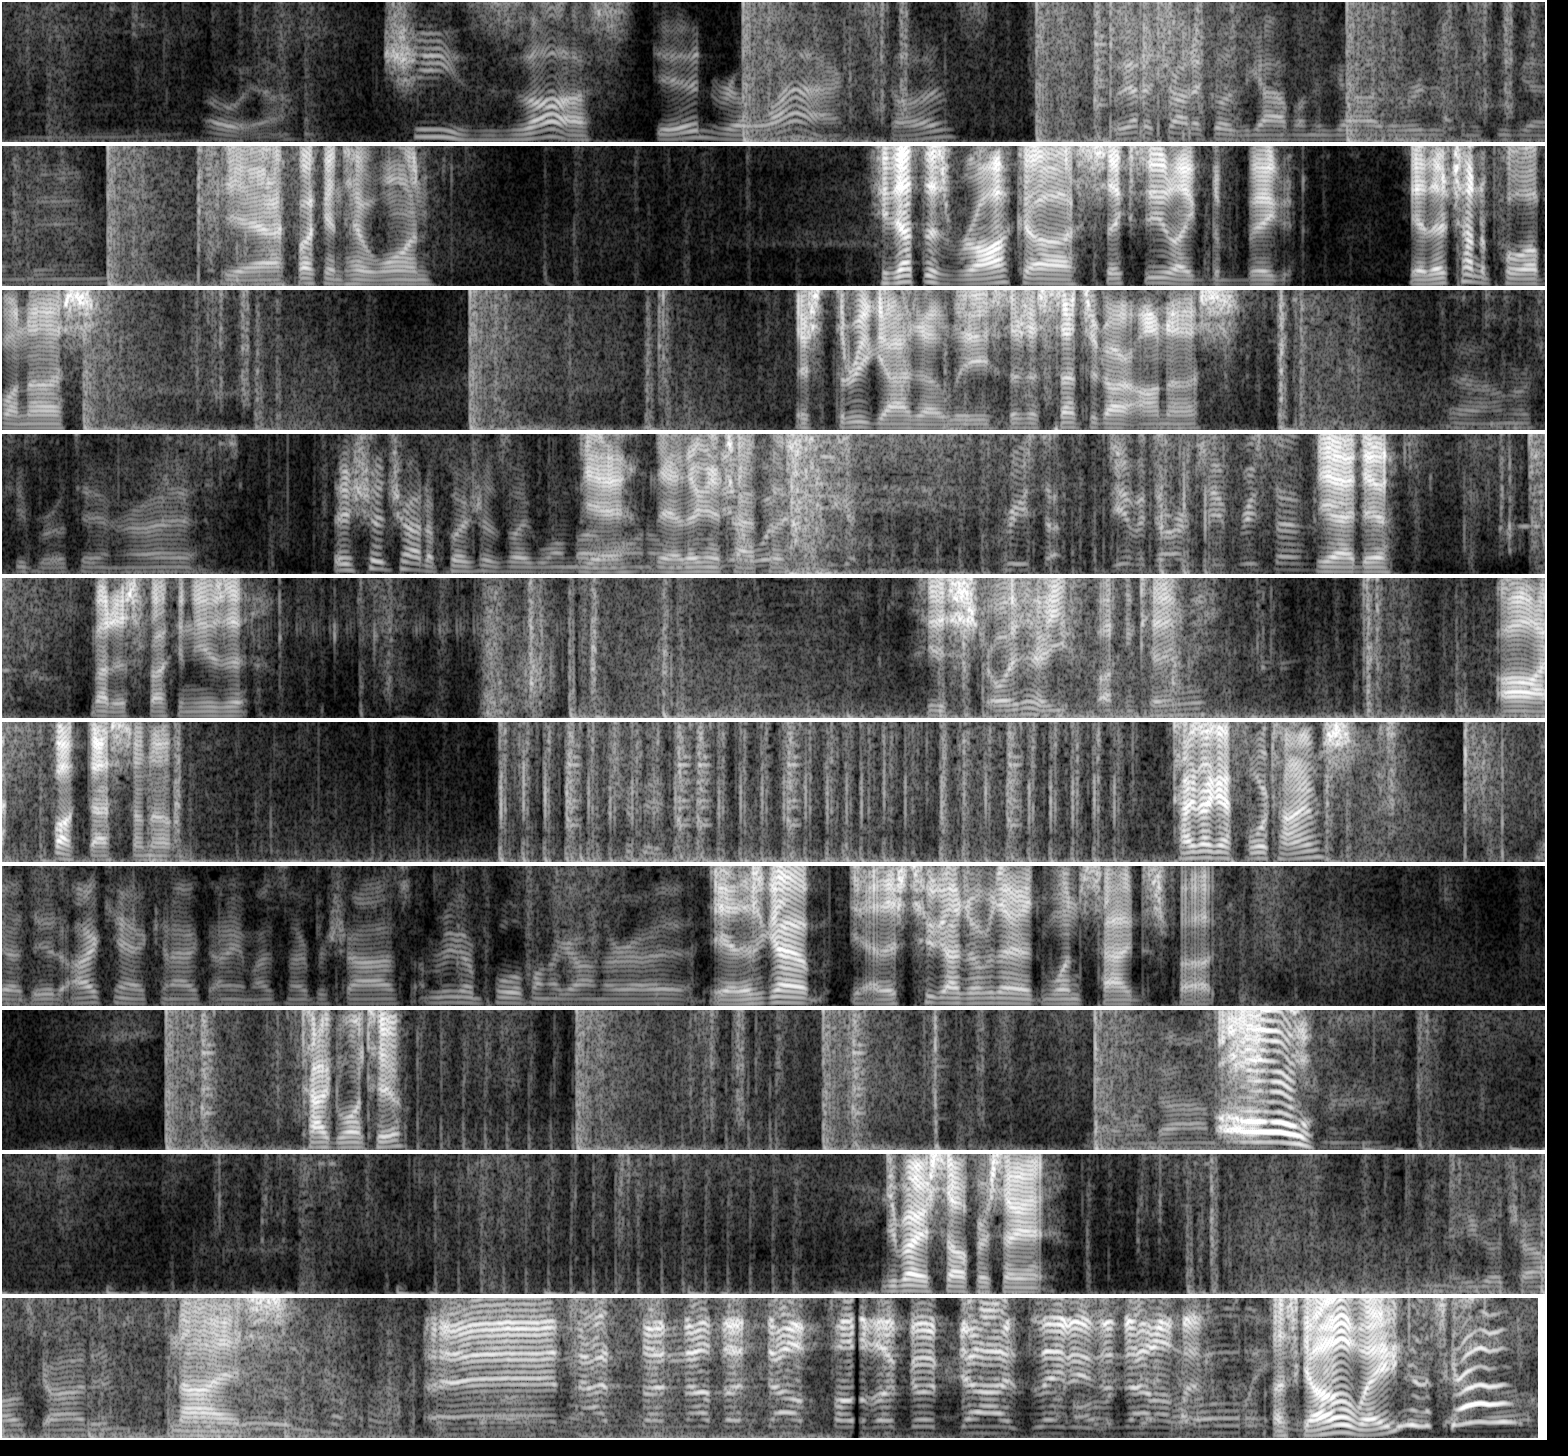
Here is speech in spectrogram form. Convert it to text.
Oh yeah. Jesus, dude, relax, cuz. We gotta try to close the gap on these guys, or we're just gonna keep getting beamed. Yeah, I fucking hit one. He's at this rock, uh, 60, like the big. Yeah, they're trying to pull up on us. There's three guys at least. There's a sensor dart on us. Yeah, I'm gonna keep rotating right. They should try to push us like one by Yeah, one. yeah, on they're gonna try to push. you got- Priest, do you have a dart too, Priesta? Yeah, I do. About to just fucking use it. He destroyed it? Are you fucking kidding me? Oh, I fucked that stun up. Should be. Tagged that guy four times? Yeah, dude, I can't connect any of my sniper shots. I'm just gonna pull up on the guy on the right. Yeah, there's a guy. Yeah, there's two guys over there. One's tagged as fuck. Tagged one too. Got one down. Oh! oh! You by yourself for a second. There you go, Charles, guy, dude. Nice. And that's another dub for the good guys, ladies and gentlemen. Let's go, wait, let's go.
